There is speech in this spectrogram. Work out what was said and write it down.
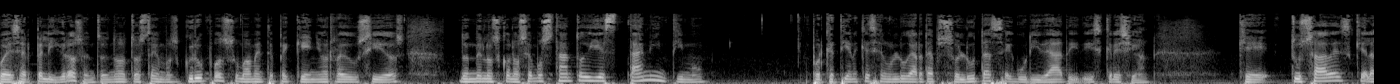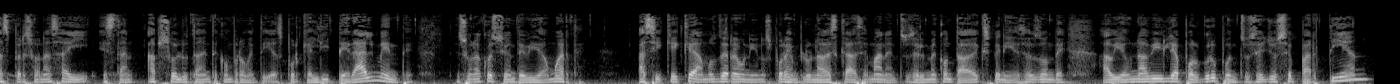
puede ser peligroso. Entonces nosotros tenemos grupos sumamente pequeños, reducidos, donde nos conocemos tanto y es tan íntimo, porque tiene que ser un lugar de absoluta seguridad y discreción, que tú sabes que las personas ahí están absolutamente comprometidas, porque literalmente es una cuestión de vida o muerte. Así que quedamos de reunirnos, por ejemplo, una vez cada semana. Entonces él me contaba experiencias donde había una Biblia por grupo. Entonces ellos se partían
